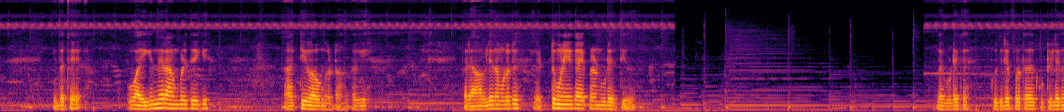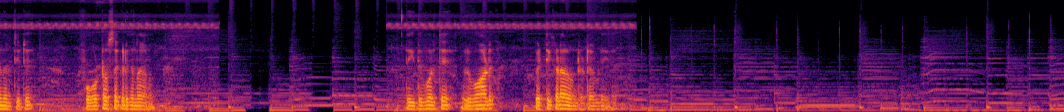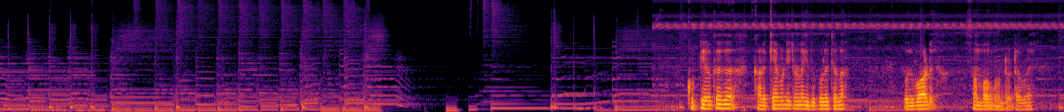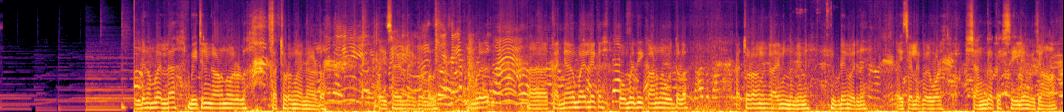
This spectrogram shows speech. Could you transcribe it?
ഇതൊക്കെ വൈകുന്നേരം ആകുമ്പോഴത്തേക്ക് ആക്റ്റീവ് ആവും കേട്ടോ. അതൊക്കെ രാവിലെ നമ്മളൊരു എട്ട് മണിയൊക്കെ ആയപ്പോഴാണ് ഇവിടെ എത്തിയത്. ഇവിടെയൊക്കെ കുതിരപ്പുറത്തെ കുട്ടികളെയൊക്കെ നിർത്തിയിട്ട് ഫോട്ടോസൊക്കെ എടുക്കുന്നതാണ് ഇതുപോലത്തെ ഒരുപാട് പെട്ടിക്കടകളുണ്ട് കേട്ടോ ഇവിടെയൊക്കെ. കുട്ടികൾക്കൊക്കെ കളിക്കാൻ വേണ്ടിയിട്ടുള്ള ഇതുപോലത്തുള്ള ഒരുപാട് സംഭവങ്ങളുണ്ട് കേട്ടോ ഇവിടെ. ഇവിടെ നമ്മളെല്ലാ ബീച്ചിലും കാണുന്ന പോലുള്ള കച്ചവടങ്ങൾ തന്നെയാണ് കേട്ടോ ഈ സൈഡിലേക്കുള്ളത്. നമ്മൾ കന്യാകുമാരിയിലേക്ക് പോകുമ്പോഴത്തേക്ക് കാണുന്ന പോലത്തുള്ള കച്ചവടങ്ങളും കാര്യങ്ങളും തന്നെയാണ് ഇവിടെയും വരുന്നത്. ഈ സൈഡിലൊക്കെ ഒരുപാട് ശംഖൊക്കെ ചെയ്യാൻ വെച്ച് കാണാം.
